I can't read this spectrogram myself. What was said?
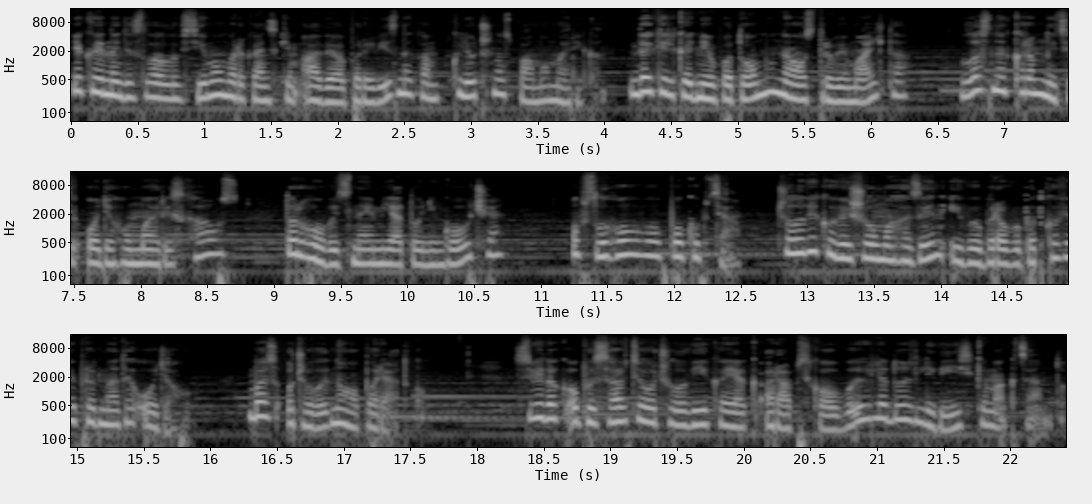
який надіслали всім американським авіаперевізникам, включно з Pan American. Декілька днів по тому на острові Мальта власник крамниці одягу Меріс Хаус, торговець на ім'я Тоні Гоуче, обслуговував покупця. Чоловік увійшов в магазин і вибрав випадкові предмети одягу без очевидного порядку. Свідок описав цього чоловіка як арабського вигляду з лівійським акцентом.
